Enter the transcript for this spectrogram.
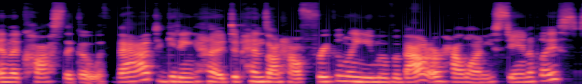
and the costs that go with that. Getting depends on how frequently you move about or how long you stay in a place.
